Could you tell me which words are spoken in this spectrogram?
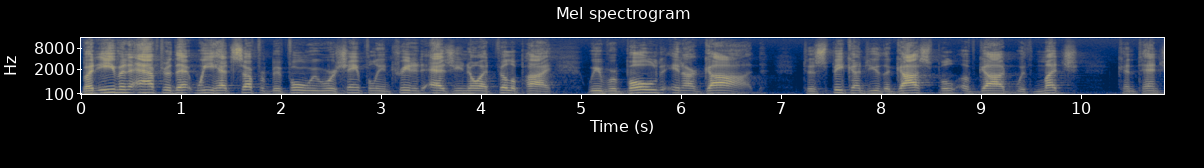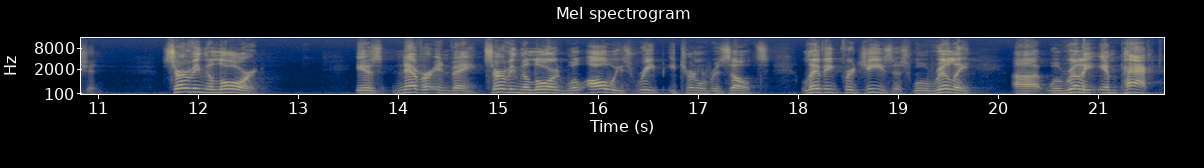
But even after that we had suffered before we were shamefully entreated, as you know at Philippi, we were bold in our God to speak unto you the gospel of God with much contention. Serving the Lord is never in vain. Serving the Lord will always reap eternal results living for Jesus will really, uh, will really impact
